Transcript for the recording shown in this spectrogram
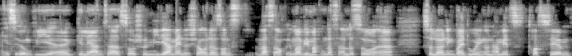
ist irgendwie äh, gelernter Social Media Manager oder sonst was auch immer. Wir machen das alles so, äh, so Learning by Doing und haben jetzt trotzdem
